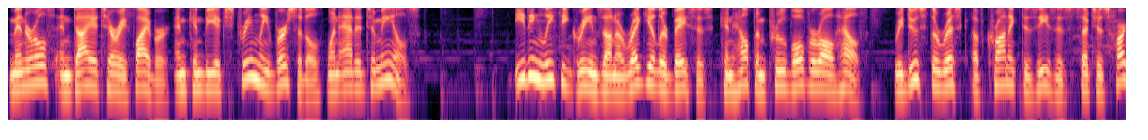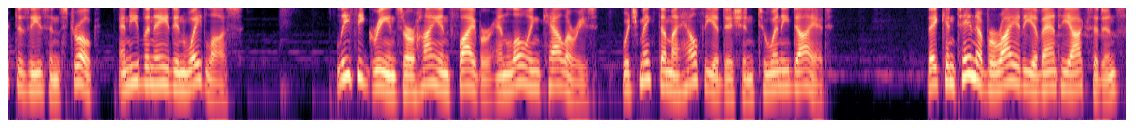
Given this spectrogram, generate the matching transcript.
minerals, and dietary fiber and can be extremely versatile when added to meals. Eating leafy greens on a regular basis can help improve overall health, reduce the risk of chronic diseases such as heart disease and stroke, and even aid in weight loss. Leafy greens are high in fiber and low in calories, which make them a healthy addition to any diet. They contain a variety of antioxidants,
